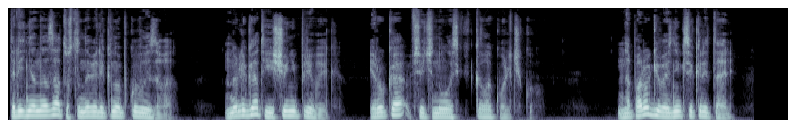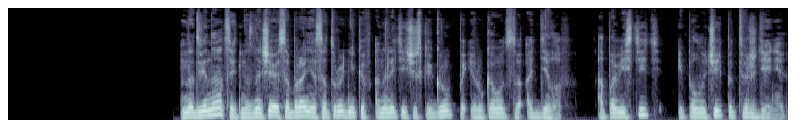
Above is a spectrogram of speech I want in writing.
Три дня назад установили кнопку вызова. Но легат еще не привык, и рука все тянулась к колокольчику. На пороге возник секретарь. На 12 назначаю собрание сотрудников аналитической группы и руководства отделов. Оповестить и получить подтверждение.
